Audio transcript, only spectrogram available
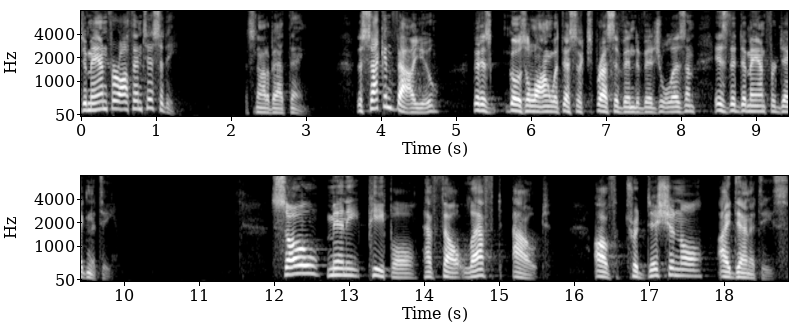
Demand for authenticity. It's not a bad thing. The second value that is, goes along with this expressive individualism is the demand for dignity. So many people have felt left out of traditional identities,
